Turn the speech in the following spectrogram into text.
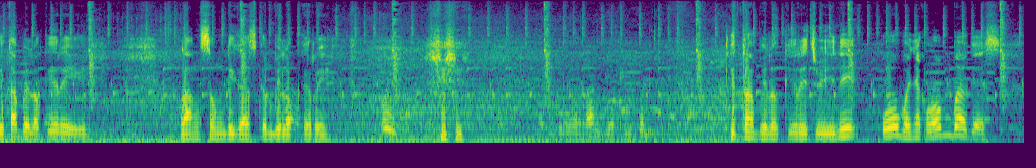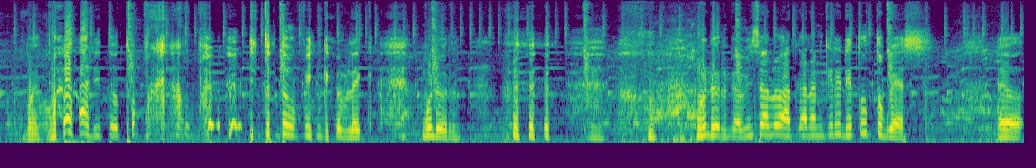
Kita belok kiri. Langsung digaskan belok kiri. Kita belok kiri cuy. Ini oh banyak lomba guys. Banyak banget. Ditutup. Ditutupin geblek. Mundur mundur nggak bisa lu lihat kanan kiri ditutup guys. Yuk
